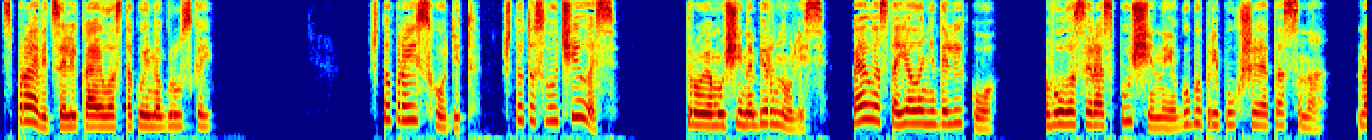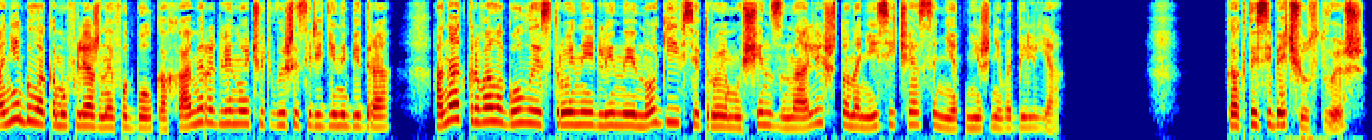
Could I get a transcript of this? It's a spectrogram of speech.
Справится ли Кайла с такой нагрузкой? Что происходит? Что-то случилось? Трое мужчин обернулись. Кайла стояла недалеко. Волосы распущенные, губы припухшие ото сна. На ней была камуфляжная футболка Хаммера длиной чуть выше середины бедра, она открывала голые стройные длинные ноги, и все трое мужчин знали, что на ней сейчас нет нижнего белья. «Как ты себя чувствуешь?»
